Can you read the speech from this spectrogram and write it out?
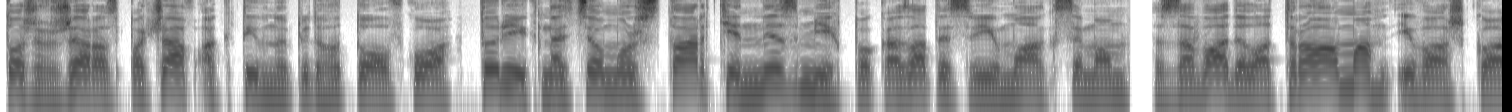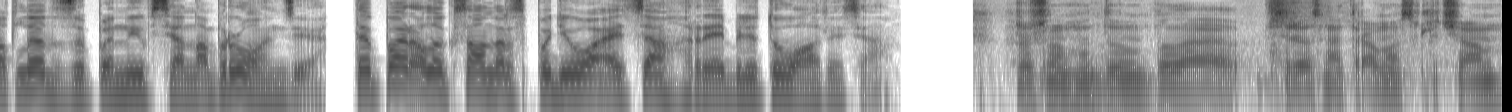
тож вже розпочав активну підготовку. Торік на цьому ж старті не зміг показати свій максимум. Завадила травма, і важкоатлет зупинився на бронзі. Тепер Олександр сподівається реабілітуватися. В прошлом году была серьезная травма с плечом.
